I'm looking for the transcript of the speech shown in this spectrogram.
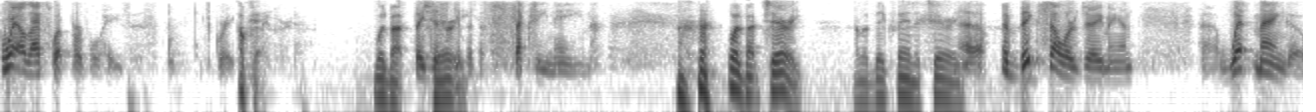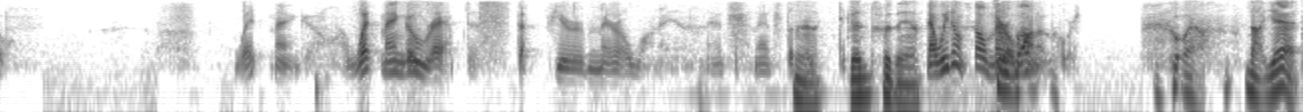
Well, that's what purple haze is. It's grape Okay. flavored. What about They cherry? just give it a sexy name. what about cherry? I'm a big fan of cherry. Uh, a big seller, J man. Uh, wet mango. Wet mango. A wet mango wrap to stuff your marijuana in. That's that's the Yeah, good for them. Now we don't sell So, marijuana, well- of course. Well, not yet.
